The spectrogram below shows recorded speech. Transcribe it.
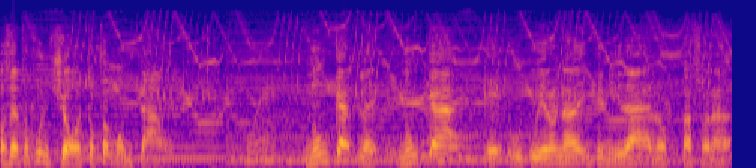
O sea, esto fue un show, esto fue montado. bueno. Nunca, le- nunca eh, tuvieron nada de intimidad, no pasó nada.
